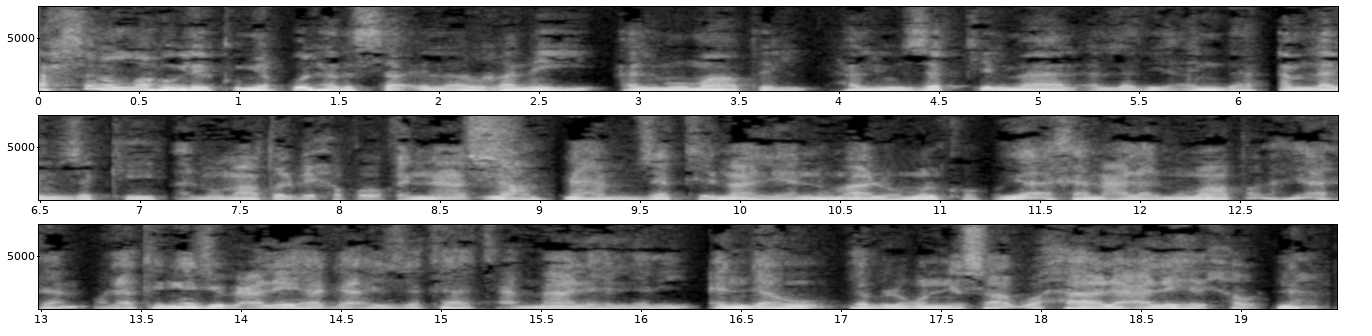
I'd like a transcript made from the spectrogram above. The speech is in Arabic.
أحسن الله إليكم. يقول هذا السائل الغني المماطل هل يزكي المال الذي عنده أم لا يزكيه المماطل بحقوق الناس؟ نعم. نعم يزكي المال لأنه ماله ملكه ويأثم على المماطلة يأثم ولكن يجب عليه أداء الزكاة عن ماله الذي عنده. يبلغ النصاب وحال عليه الحول. نعم.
